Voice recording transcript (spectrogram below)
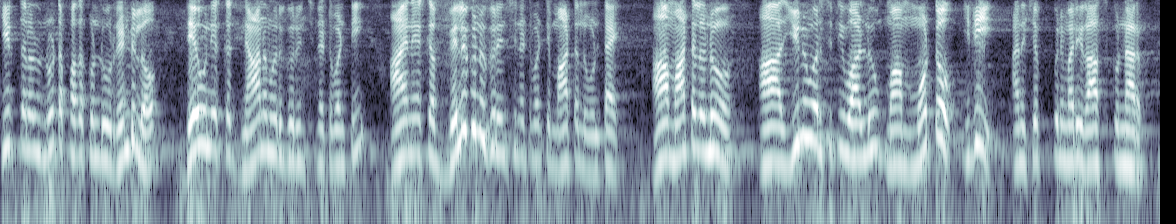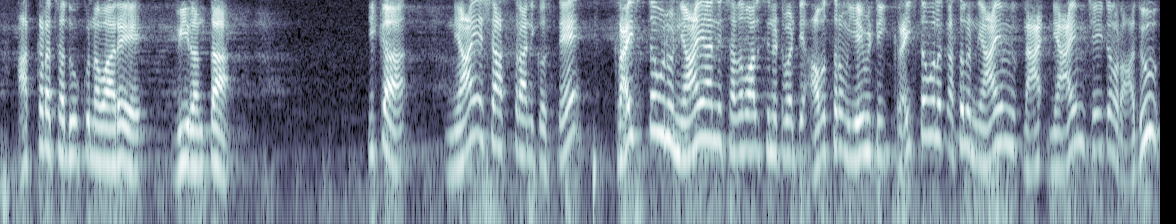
కీర్తనలు నూట పదకొండు రెండులో దేవుని యొక్క జ్ఞానమును గురించినటువంటి ఆయన యొక్క వెలుగును గురించినటువంటి మాటలు ఉంటాయి. ఆ మాటలను ఆ యూనివర్సిటీ వాళ్ళు మా మోటో ఇది అని చెప్పుకుని మరి రాసుకున్నారు. అక్కడ చదువుకున్న వారే వీరంతా. ఇక న్యాయశాస్త్రానికి వస్తే క్రైస్తవులు న్యాయాన్ని చదవాల్సినటువంటి అవసరం ఏమిటి? క్రైస్తవులకు అసలు న్యాయం న్యాయం చేయటం రాదు.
